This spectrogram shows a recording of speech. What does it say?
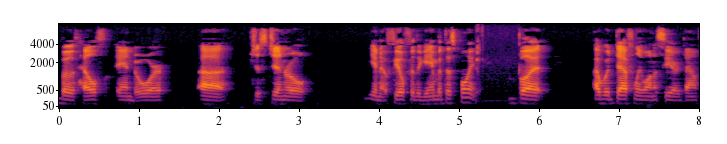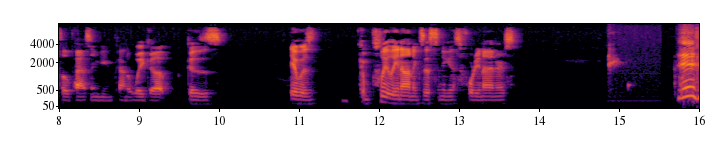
both health and or uh, just general, you know, feel for the game at this point. But I would definitely want to see our downfield passing game kind of wake up because it was completely non-existent against the 49ers. Eh,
